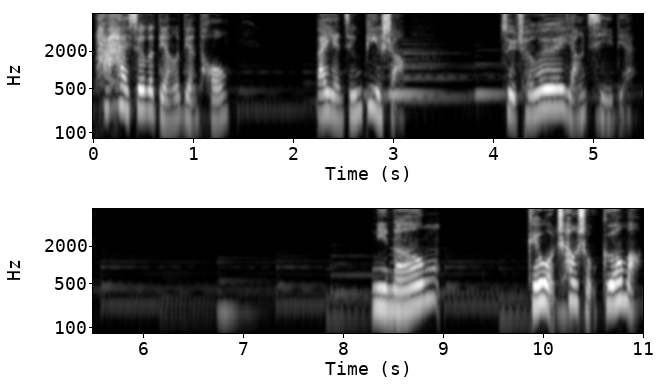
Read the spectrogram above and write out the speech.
他害羞的点了点头，把眼睛闭上，嘴唇微微扬起一点。你能给我唱首歌吗？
